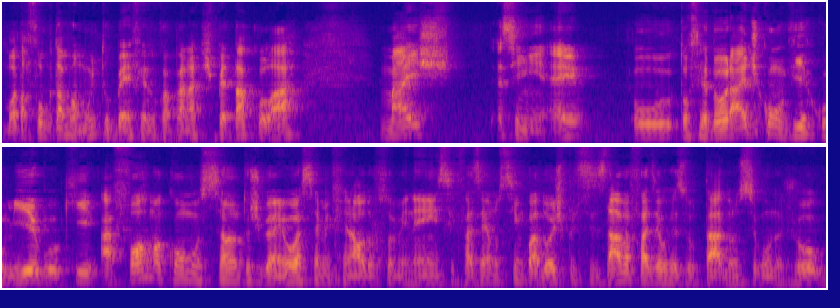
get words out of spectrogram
Botafogo estava muito bem, fez um campeonato espetacular. Mas, assim, é, o torcedor há de convir comigo que a forma como o Santos ganhou a semifinal do Fluminense, fazendo 5 a 2 precisava fazer o resultado no segundo jogo.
